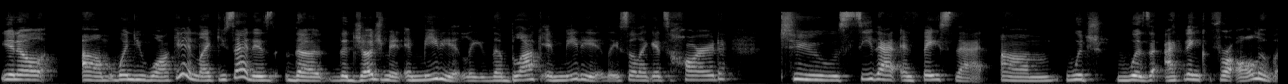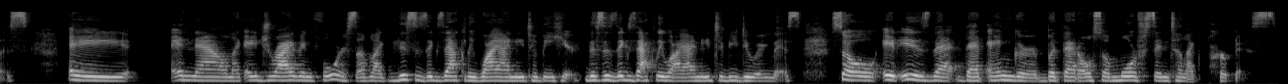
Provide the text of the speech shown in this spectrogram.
You know, um, when you walk in, like you said, is the the judgment immediately, the block immediately. So like it's hard to see that and face that um which was i think for all of us a and now like a driving force of like this is exactly why i need to be here. This is exactly why i need to be doing this. So it is that that anger but that also morphs into like purpose.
